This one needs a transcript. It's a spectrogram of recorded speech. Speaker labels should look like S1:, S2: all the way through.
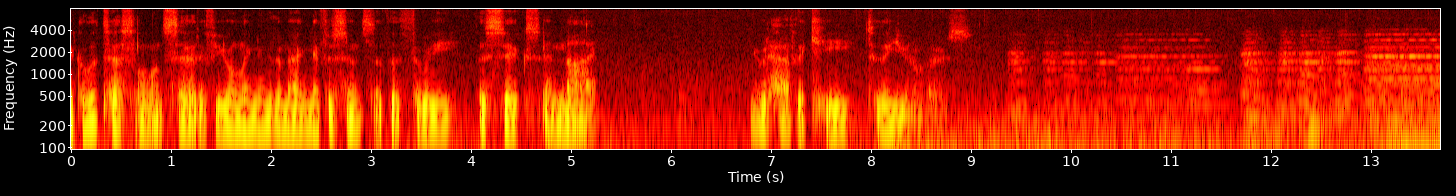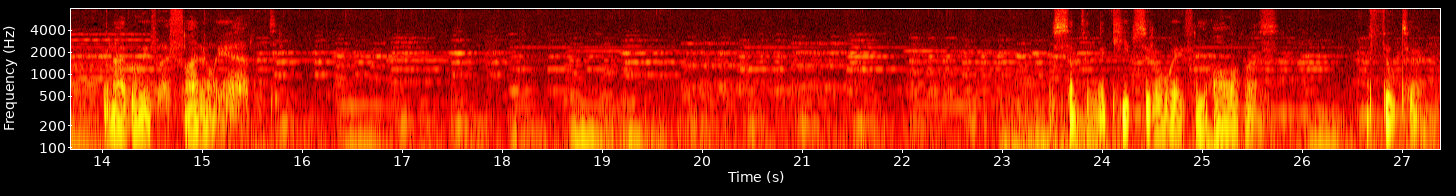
S1: Nikola Tesla once said if you only knew the magnificence of the three, the six, and nine, you would have the key to the universe. And I believe I finally have it. There's something that keeps it away from all of us. A filter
